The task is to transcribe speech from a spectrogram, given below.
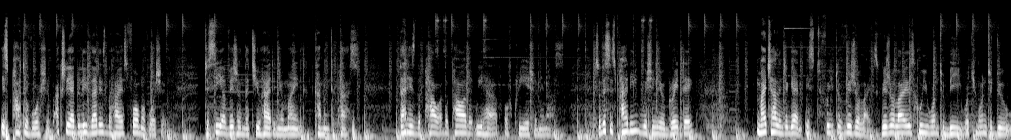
is part of worship. Actually, I believe that is the highest form of worship. To see a vision that you had in your mind coming to pass. That is the power, the power that we have of creation in us. So, this is Paddy wishing you a great day. My challenge again is to, for you to visualize. Visualize who you want to be, what you want to do,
